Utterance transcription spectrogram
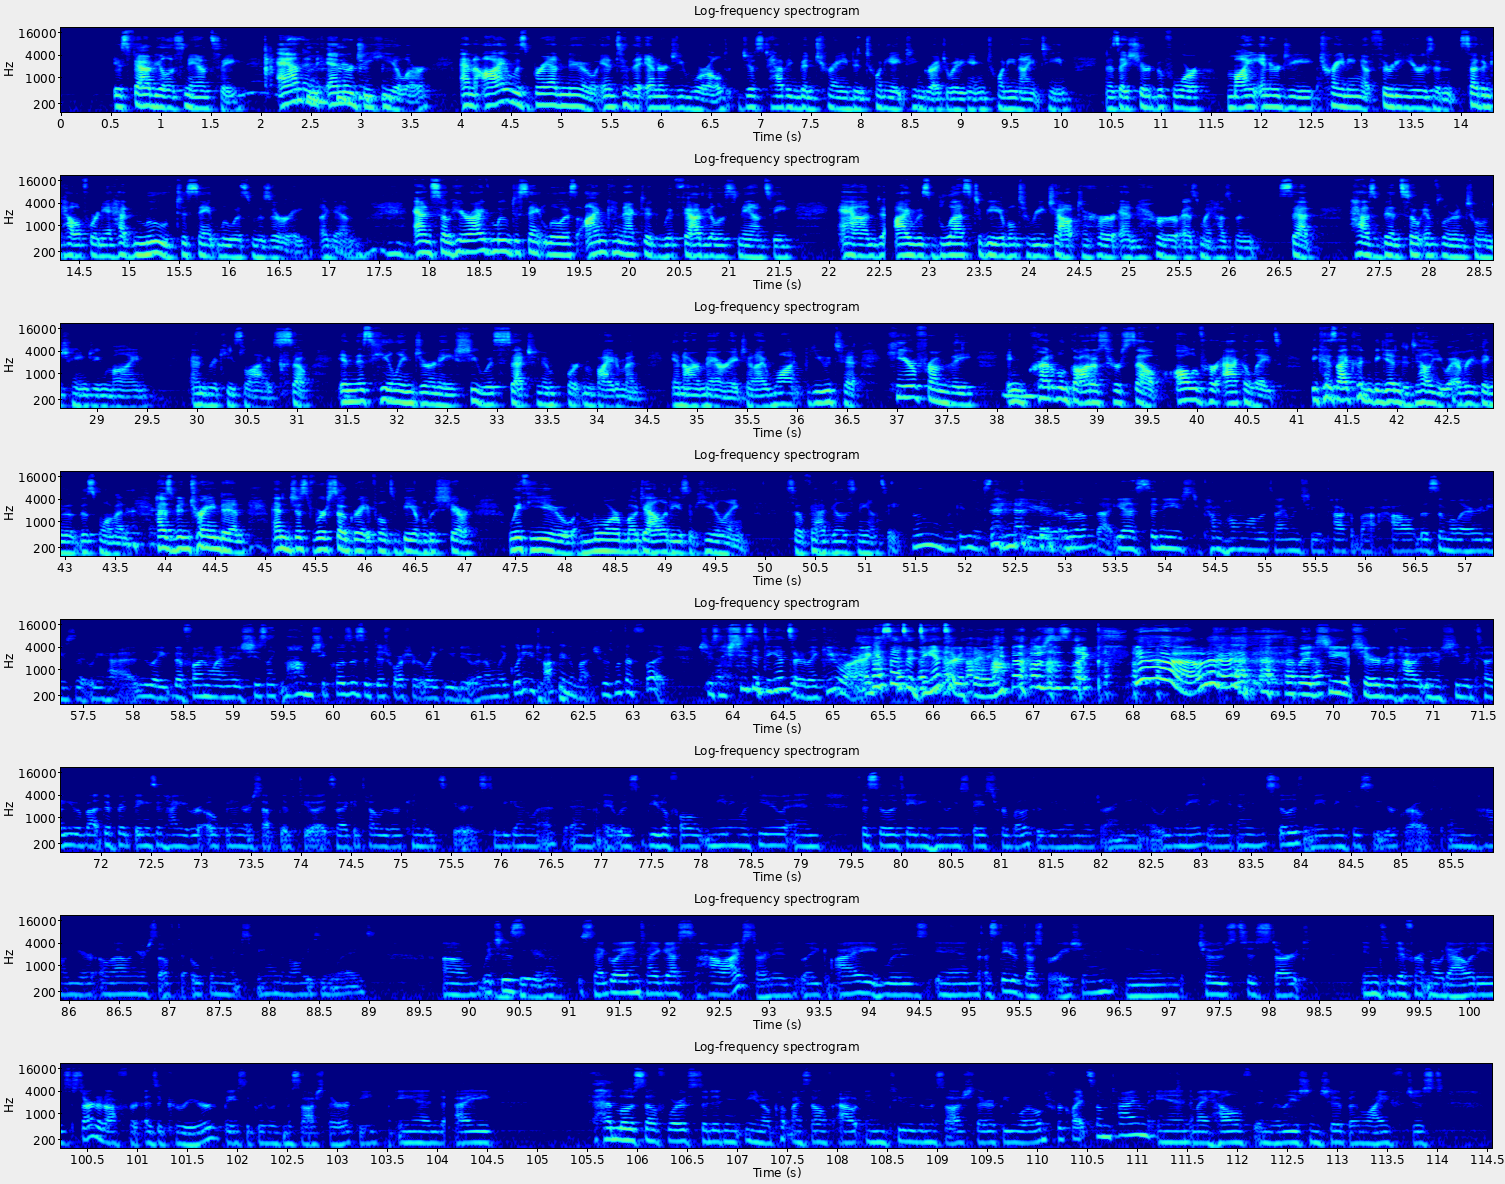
is Fabulous Nancy and an energy healer. And I was brand new into the energy world, just having been trained in 2018, graduating in 2019. As I shared before, my energy training of 30 years in Southern California had moved to St. Louis, Missouri again. Mm-hmm. And so here I've moved to St. Louis. I'm connected with Fabulous Nancy. And I was blessed to be able to reach out to her. And her, as my husband said, has been so influential in changing mine and Ricky's lives. So, in this healing journey, she was such an important vitamin in our marriage. And I want you to hear from the incredible goddess herself, all of her accolades, because I couldn't begin to tell you everything that this woman has been trained in. And just we're so grateful to be able to share with you more modalities of healing. So fabulous, Nancy. Oh my goodness, thank you. I love that. Yes, Sydney used to come home all the time and she would talk about how the similarities that we had. Like the fun one is she's like, Mom, she closes the dishwasher like you do. And I'm like, What are you talking about? She goes, With her foot. She's like, She's a dancer like you are. I guess that's a dancer thing. I was just like, Yeah, okay. But she shared with how, you know, she would tell you about different things and how you were open and receptive to it. So I could tell we were kindred spirits to begin with. And it was beautiful meeting with you and facilitating healing space for both of you in your journey. It was amazing and still is amazing to see your growth and how you're allowing yourself to open and expand in all these new ways. Um, which Thank is you. segue into I guess how I started. Like I was in a state of desperation and chose to start into different modalities. Started off for, as a career, basically with massage therapy, and I had low self-worth so didn't you know put myself out into the massage therapy world for quite some time and my health and relationship and life just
